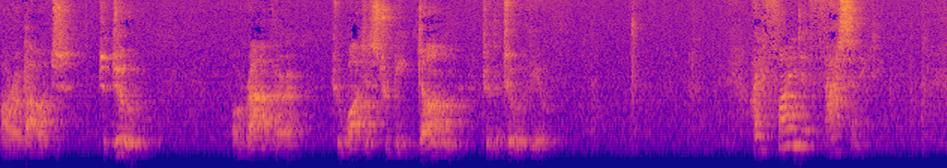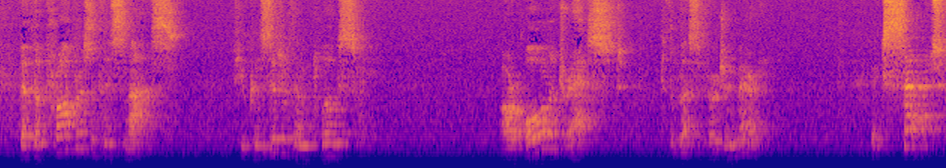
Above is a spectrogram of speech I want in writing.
are about to do, or rather, to what is to be done to the two of you. I find it fascinating that the propers of this Mass, if you consider them closely, are all addressed to the Blessed Virgin Mary, except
